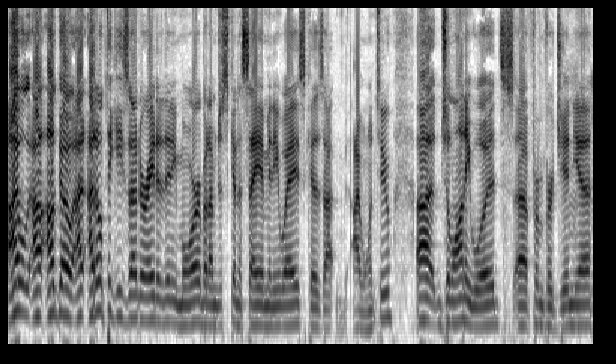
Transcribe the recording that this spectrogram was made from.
I will. I'll, I'll go. I, I don't think he's underrated anymore, but I'm just going to say him anyways because I, I want to. Uh, Jelani Woods uh, from Virginia.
